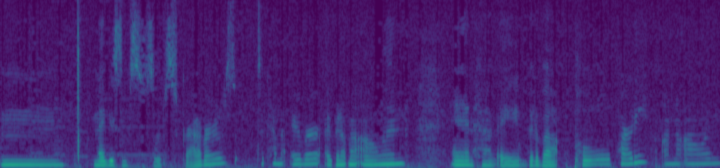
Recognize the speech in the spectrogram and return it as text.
Mm, maybe some subscribers to come over, open up my island, and have a bit of a pool party on my island.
